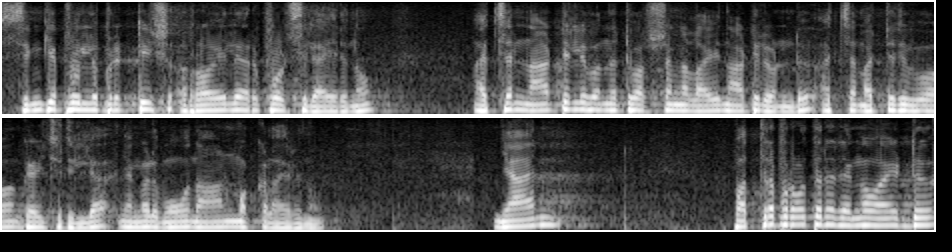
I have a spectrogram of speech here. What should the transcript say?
സിംഗപ്പൂരിൽ ബ്രിട്ടീഷ് റോയൽ എയർഫോഴ്സിലായിരുന്നു അച്ഛൻ നാട്ടിൽ വന്നിട്ട് വർഷങ്ങളായി നാട്ടിലുണ്ട്. അച്ഛൻ മറ്റൊരു വിവാഹം കഴിച്ചിട്ടില്ല. ഞങ്ങൾ മൂന്ന് ആൺമക്കളായിരുന്നു. ഞാൻ പത്രപ്രവർത്തന രംഗമായിട്ട്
